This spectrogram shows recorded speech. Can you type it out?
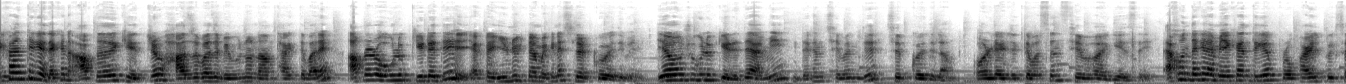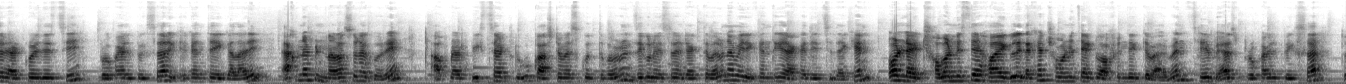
এখান থেকে দেখেন আপনাদের ক্ষেত্রেও হাজার বাজে বিভিন্ন নাম থাকতে পারে। আপনারা ওগুলো কেটে দিয়ে একটা ইউনিক নাম এখানে সিলেক্ট করে দিবেন। এই অংশগুলো কেটে দিয়ে আমি দেখেন সেভেন দিয়ে সেভ করে দিলাম। অলরেডি দেখতে পাচ্ছেন সেভ হয়ে গিয়েছে। এখন দেখেন আমি এখান থেকে প্রোফাইল পিকচার অ্যাড করে দিচ্ছি। প্রোফাইল পিকচার এখান থেকে গ্যালারি এখন আপনি নাড়াচড়া করে আপনার পিকচারটুকু কাস্টমাইজ করতে পারবেন যে কোনো স্থানে রাখতে পারবেন। আমি এখান থেকে রাখা দিচ্ছি, দেখেন। অলরাইট সবার নিচে হয়ে গেলে দেখেন, সবার নিচে একটা অপশন দেখতে পারবেন সেভ অ্যাজ প্রোফাইল পিকচার তো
